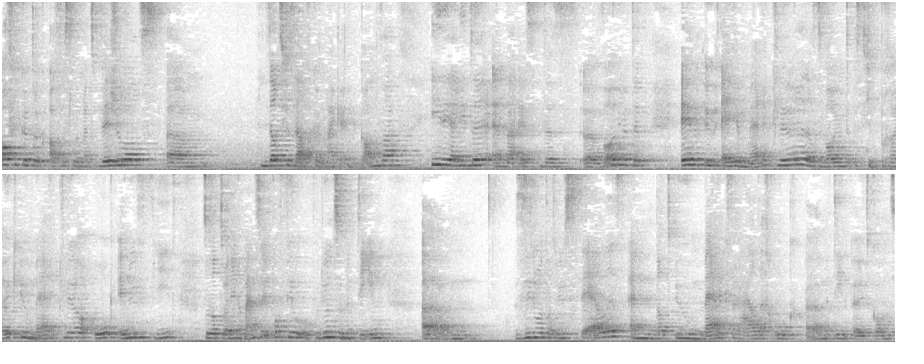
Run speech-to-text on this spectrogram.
Of je kunt ook afwisselen met visuals dat je zelf kunt maken in Canva. Idealiter, en dat is de uh, volgende tip, in uw eigen merkkleuren. Dat is de volgende tip, is gebruik uw merkkleuren ook in uw feed. Zodat wanneer mensen uw profiel open doen, ze meteen um, zien wat dat uw stijl is en dat uw merkverhaal daar ook uh, meteen uitkomt.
